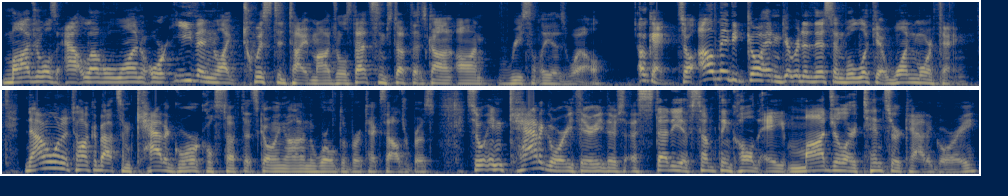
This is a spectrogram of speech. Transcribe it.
modules at level one or even like twisted type modules. That's some stuff that's gone on recently as well. Okay, so I'll maybe go ahead and get rid of this and we'll look at one more thing. Now I want to talk about some categorical stuff that's going on in the world of vertex algebras. So in category theory, there's a study of something called a modular tensor category.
